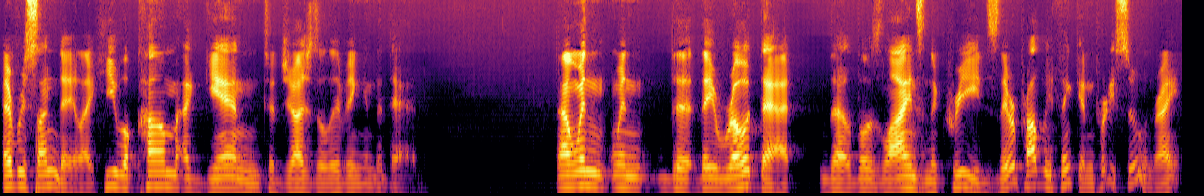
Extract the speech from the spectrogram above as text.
every Sunday, like, He will come again to judge the living and the dead. Now, when, when the, they wrote that, the, those lines in the creeds, they were probably thinking pretty soon, right?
